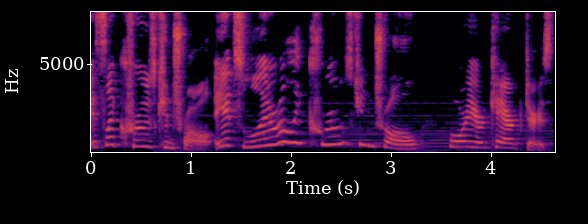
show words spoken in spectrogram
It's like cruise control. It's literally cruise control for your characters.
